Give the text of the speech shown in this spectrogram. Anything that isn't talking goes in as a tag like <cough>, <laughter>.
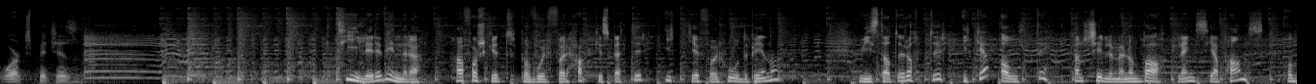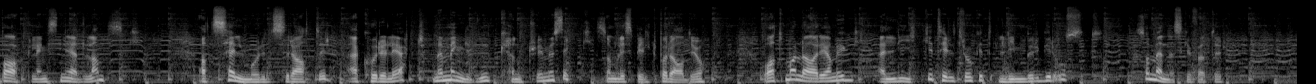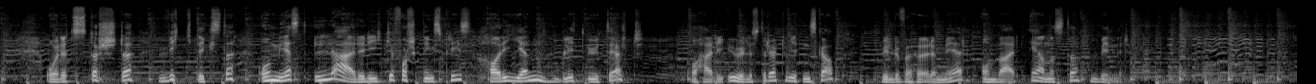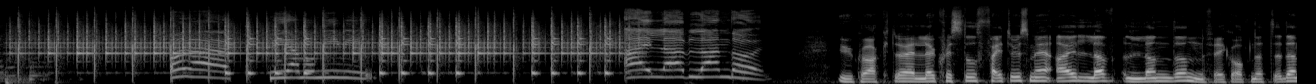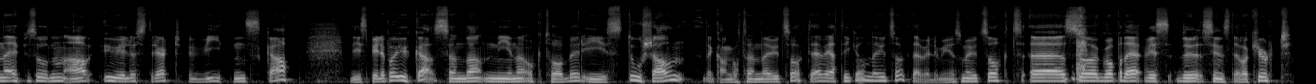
works. Tidligere vinnere har forsket på hvorfor hakkespetter ikke får hodepine, vist at rotter ikke alltid kan skille mellom baklengs japansk og baklengs nederlandsk, at selvmordsrater er korrelert med mengden countrymusikk som blir spilt på radio, og at malariamygg er like tiltrukket limburgerost som menneskeføtter. Årets største, viktigste og mest lærerike forskningspris har igjen blitt utdelt. Og her i Uillustrert vitenskap vil du få høre mer om hver eneste vinner. UK-aktuelle Crystal Fighters med I Love London fikk åpnet denne episoden av Uillustrert vitenskap. De spiller på Uka søndag 9. oktober i Storsalen. Det kan godt hende det er utsolgt, jeg vet ikke om det er utsolgt. Det er veldig mye som er utsolgt, eh, så gå på det hvis du syns det var kult.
